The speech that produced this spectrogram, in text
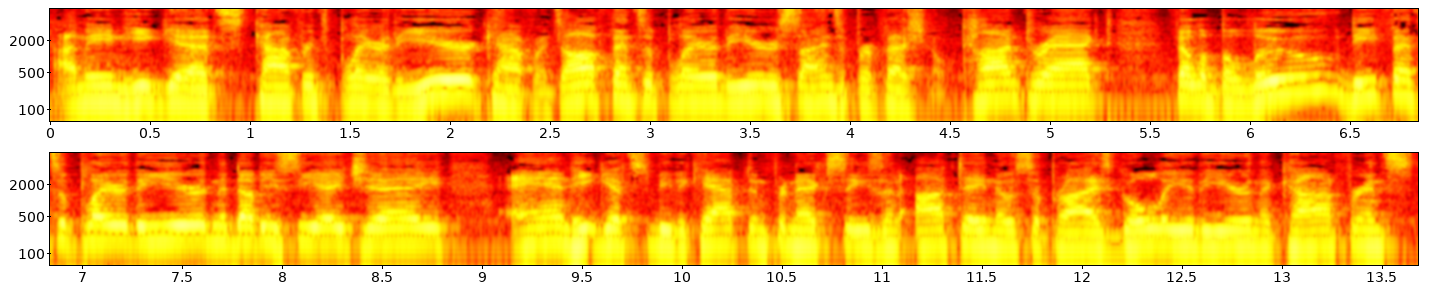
I mean, he gets Conference Player of the Year, Conference Offensive Player of the Year, signs a professional contract. Philip Beaulieu, Defensive Player of the Year in the WCHA, and he gets to be the captain for next season. Atte, no surprise, Goalie of the Year in the conference.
